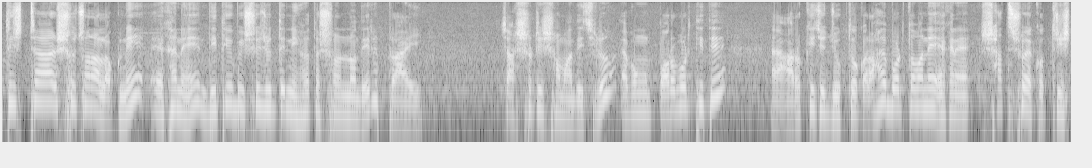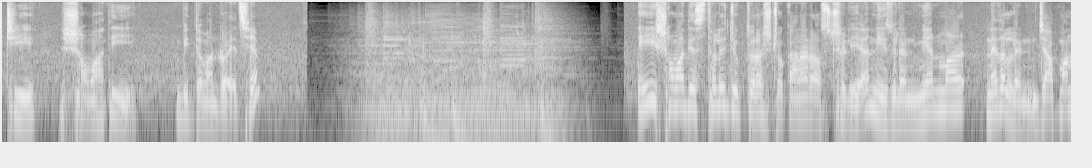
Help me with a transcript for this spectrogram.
প্রতিষ্ঠা সূচনা লগ্নে এখানে দ্বিতীয় বিশ্বযুদ্ধে নিহত সৈন্যদের প্রায় চারশোটি সমাধি ছিল এবং পরবর্তীতে আরও কিছু যুক্ত করা হয়। বর্তমানে এখানে সাতশো একত্রিশটি সমাধি বিদ্যমান রয়েছে। এই সমাধিস্থলে যুক্তরাষ্ট্র, Canada, Australia, New Zealand, Myanmar, Netherland, Japan,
